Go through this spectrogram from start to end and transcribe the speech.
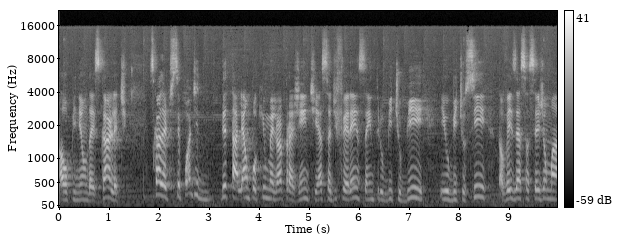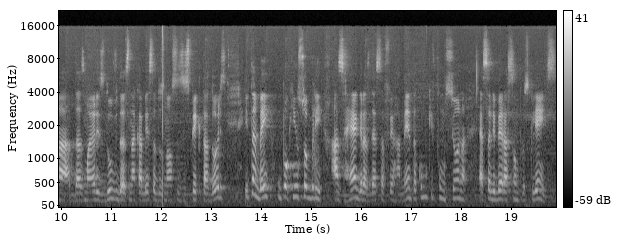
a opinião da Scarlett. Scarlett, você pode detalhar um pouquinho melhor para a gente essa diferença entre o B2B e o B2C? Talvez essa seja uma das maiores dúvidas na cabeça dos nossos espectadores e também um pouquinho sobre as regras dessa ferramenta, como que funciona essa liberação para os clientes.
